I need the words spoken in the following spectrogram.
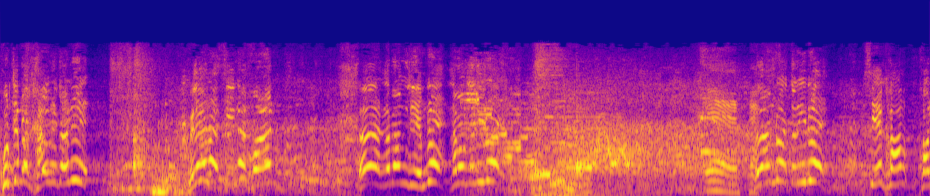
คุณจะมาขายในตอนนี้ เวลาหน้าสีหน้าฝนเออระวังเหลี่ยมด้วยระวังตรงนี้ด้วยแหมระวังด้วยตรงนี้ด้วย เสียของของ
